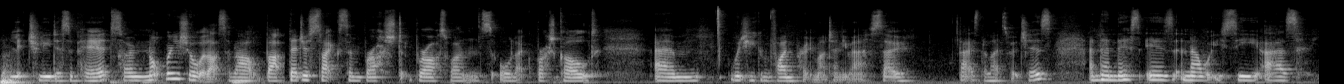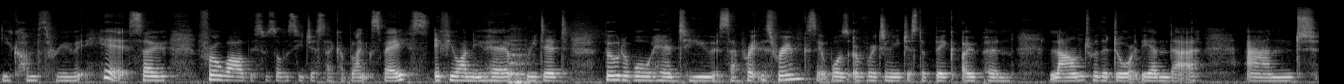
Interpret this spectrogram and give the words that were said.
literally disappeared so I'm not really sure what that's about but they're just like some brushed brass ones or like brushed gold um, which you can find pretty much anywhere so that is the light switches. And then this is now what you see as you come through here. So for a while this was obviously just like a blank space. If you are new here we did build a wall here to separate this room because it was originally just a big open lounge with a door at the end there and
